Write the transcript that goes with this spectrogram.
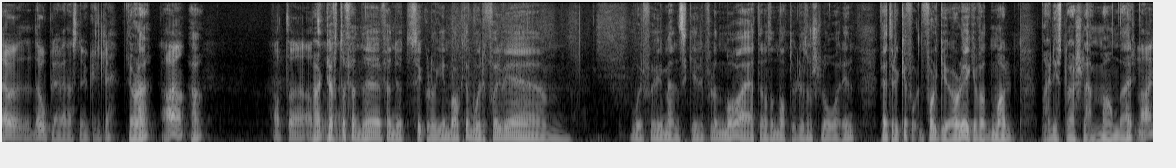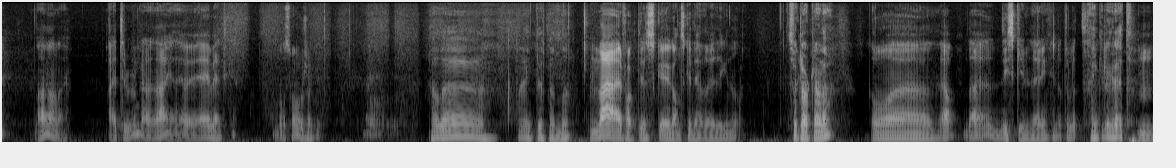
det, er, det opplever jeg nesten ukentlig. Gjør det? Ja, ja. Ja. At, at, Det er tøft å finne, finne ut psykologien bak det. Hvorfor vi, hvorfor vi mennesker For det må være et eller annet sånn naturlig som slår inn. For jeg tror ikke folk, gjør det jo ikke for at de har, har lyst til å være slem med han der. Nei, nei, nei. nei. Jeg tror den Nei, jeg, jeg vet ikke hva som er årsaken. Ja, det er egentlig spennende. Men det er faktisk eh, ganske nedverdigende. da. Så klart det er det. Og eh, ja, det er diskriminering, rett og slett. Enkelt og greit. Mm.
